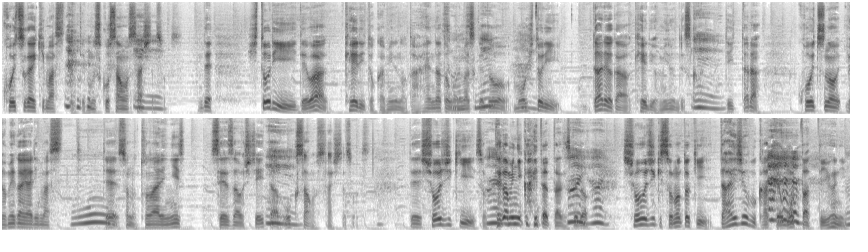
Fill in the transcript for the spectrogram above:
こいつが行きますって言って 息子さんを指したそうです。で一人では経理とか見るの大変だと思いますけどそうですね。もう一人誰が経理を見るんですか、ええ。って言ったらこいつの嫁がやりますおー。でその隣に正座をしていたええ。奥さんを指したそうです。で正直そのはい。手紙に書いてあったんですけど、はいはい。正直その時大丈夫かって思ったっていうふうに 書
